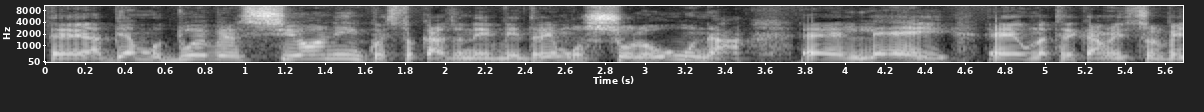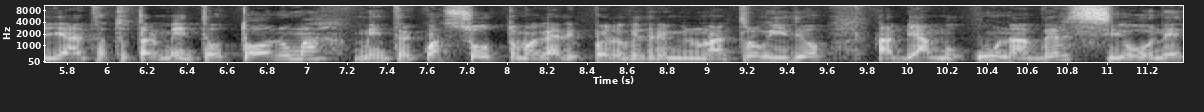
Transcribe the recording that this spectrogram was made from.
Eh, abbiamo due versioni, in questo caso ne vedremo solo una, eh, lei è una telecamera di sorveglianza totalmente autonoma, mentre qua sotto, magari poi lo vedremo in un altro video, abbiamo una versione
